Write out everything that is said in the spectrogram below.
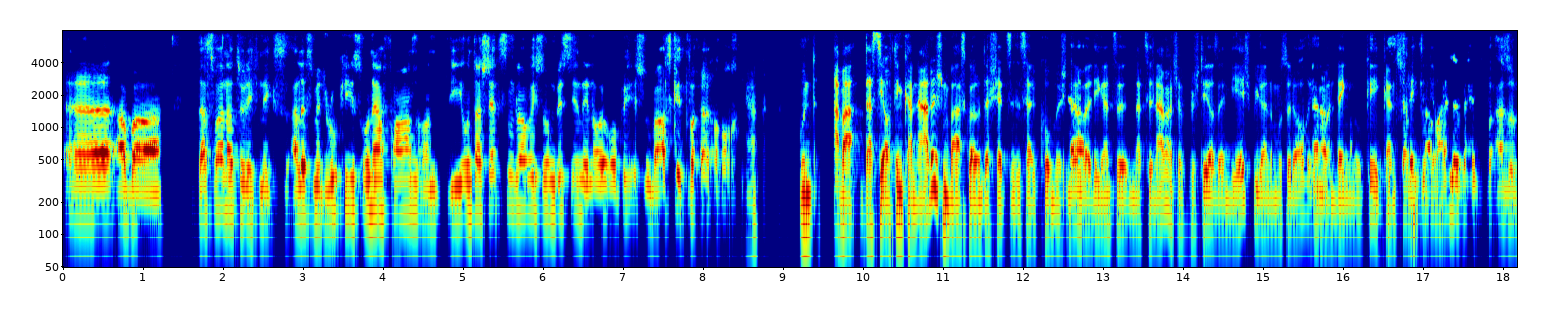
Äh, aber das war natürlich nichts. Alles mit Rookies, unerfahren und die unterschätzen, glaube ich, so ein bisschen den europäischen Basketball auch. Und aber dass sie auch den kanadischen Basketball unterschätzen, ist halt komisch, ne? Ja. Weil die ganze Nationalmannschaft besteht aus NBA-Spielern. Da musst du da auch Ja. irgendwann denken, okay, ganz ja schlecht. welt, also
